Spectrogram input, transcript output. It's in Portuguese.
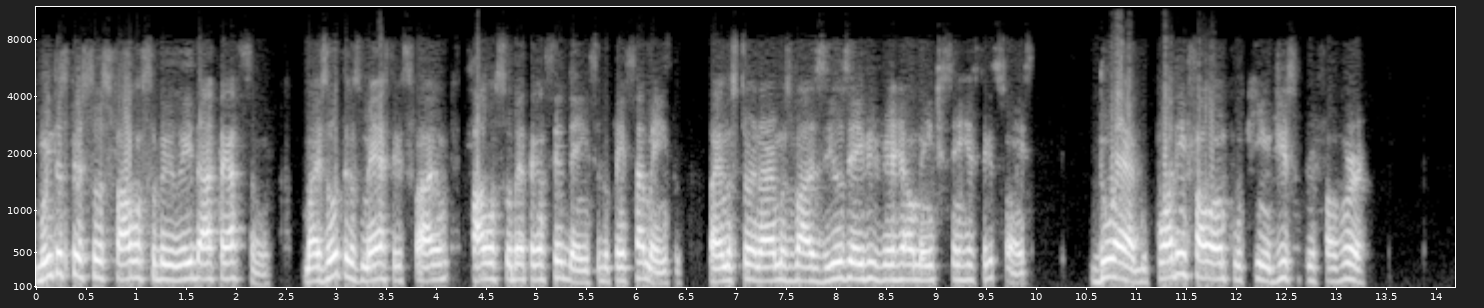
Muitas pessoas falam sobre lei da atração, mas outros mestres falam, falam sobre a transcendência do pensamento, para nos tornarmos vazios e aí viver realmente sem restrições. Do ego, podem falar um pouquinho disso, por favor?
